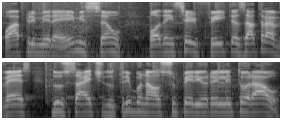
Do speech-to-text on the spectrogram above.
ou a primeira emissão podem ser feitas através do site do Tribunal Superior Eleitoral,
